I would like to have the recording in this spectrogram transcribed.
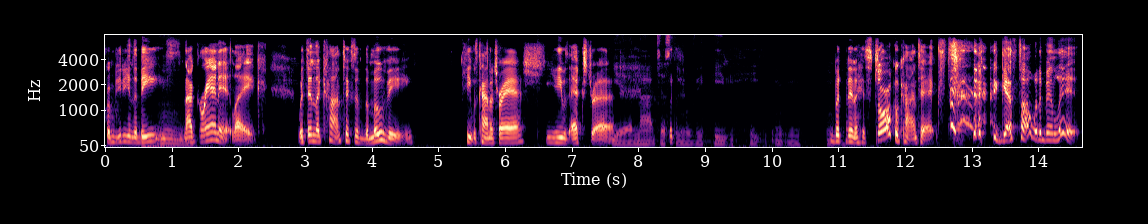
from Beauty and the Beast. Mm. Now, granted, like within the context of the movie, he was kind of trash. He was extra. Yeah, not just but, the movie. He he. Mm-mm, mm-mm. But in a historical context, Gaston would have been lit.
